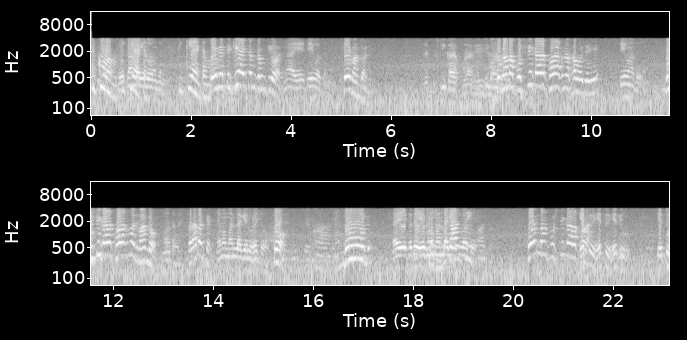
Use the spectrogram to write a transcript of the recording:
તીખું આમ, તીખી આઈટમ વાંધો તીખી આઈટમ કોઈને તીખી આઈટમ ગમતી હોય? ના એ તે વાંધો નહીં. તે વાંધો નહીં. ટૂંકામાં પુષ્ટિકારક ખોરાક ન ખાવો જોઈએ? તે વાંધો નહીં. પુષ્ટિકારક ખોરાક નો જ વાંધો? વાંધો બરાબર છે? એમાં મન લાગેલું હોય તો. દૂધ? એ બધે એમાં મન લાગેલું. કોઈ પણ પુષ્ટિકારક હેતુ હેતુ હેતુ હેતુ.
